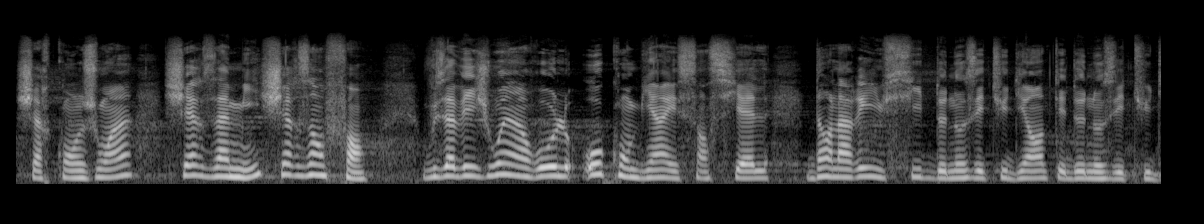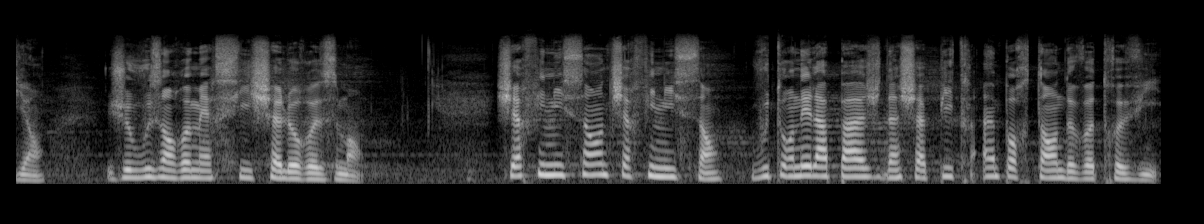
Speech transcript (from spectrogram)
chers conjoints, chers amis, chers enfants, vous avez joué un rôle ô combien essentiel dans la réussite de nos étudiantes et de nos étudiants. Je vous en remercie chaleureusement. Chères finissantes, chers finissants, vous tournez la page d'un chapitre important de votre vie.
